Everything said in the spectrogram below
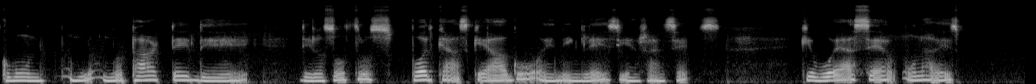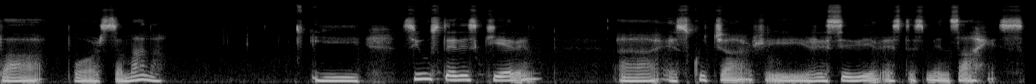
como una parte de, de los otros podcasts que hago en inglés y en francés, que voy a hacer una vez por semana. Y si ustedes quieren ah, escuchar y recibir estos mensajes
